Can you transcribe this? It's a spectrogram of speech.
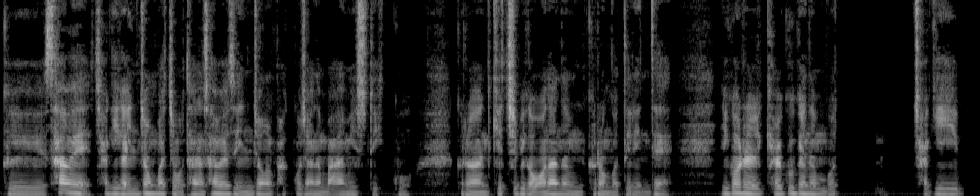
그 사회 자기가 인정받지 못하는 사회에서 인정을 받고자 하는 마음일 수도 있고 그런 개츠비가 원하는 그런 것들인데 이거를 결국에는 뭐 자기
